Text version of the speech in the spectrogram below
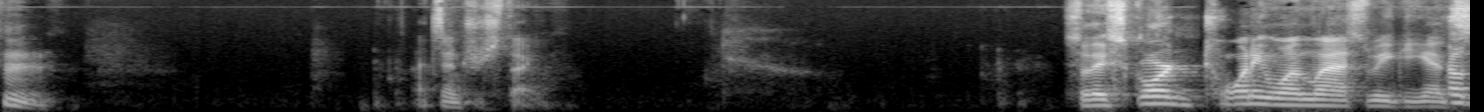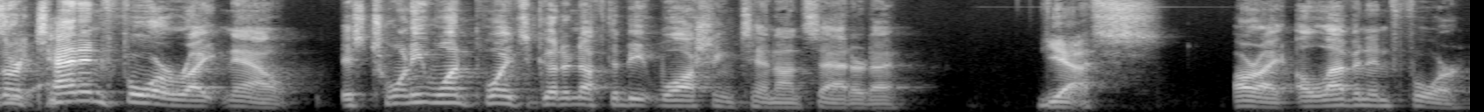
Hmm. That's interesting. So they scored 21 last week against. So they're Seattle. 10 and 4 right now. Is 21 points good enough to beat Washington on Saturday? Yes. All right, 11 and 4.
